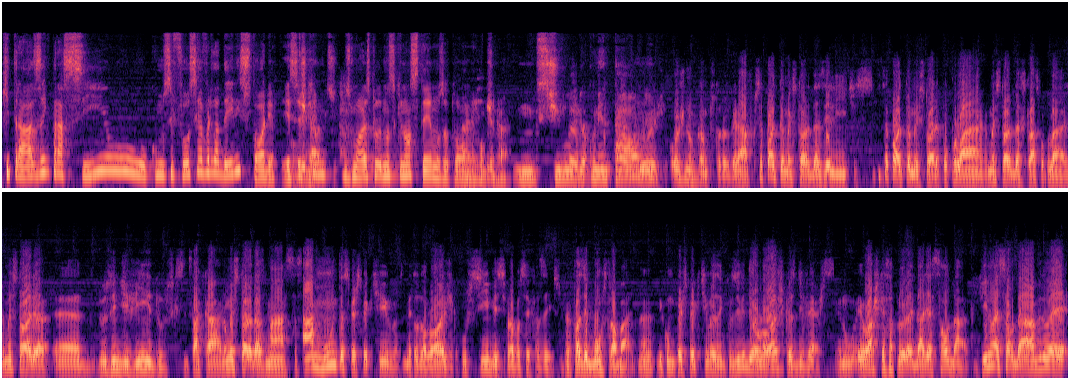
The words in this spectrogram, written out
que trazem pra si o como se fosse a verdadeira história. Esse acho que é um dos- maiores problemas que nós temos É atualmente. complicado. Um estilo documental, Hoje, hoje no campo historiográfico, você pode ter uma história das elites, você pode ter uma história popular, uma história das classes populares, uma história é, dos indivíduos que se destacaram, uma história das massas. Há muitas perspectivas metodológicas possíveis para você fazer isso, para fazer bons trabalhos, né? E com perspectivas, inclusive ideológicas diversas. Eu, não- eu acho que essa pluralidade é saudável. O que não é saudável é,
